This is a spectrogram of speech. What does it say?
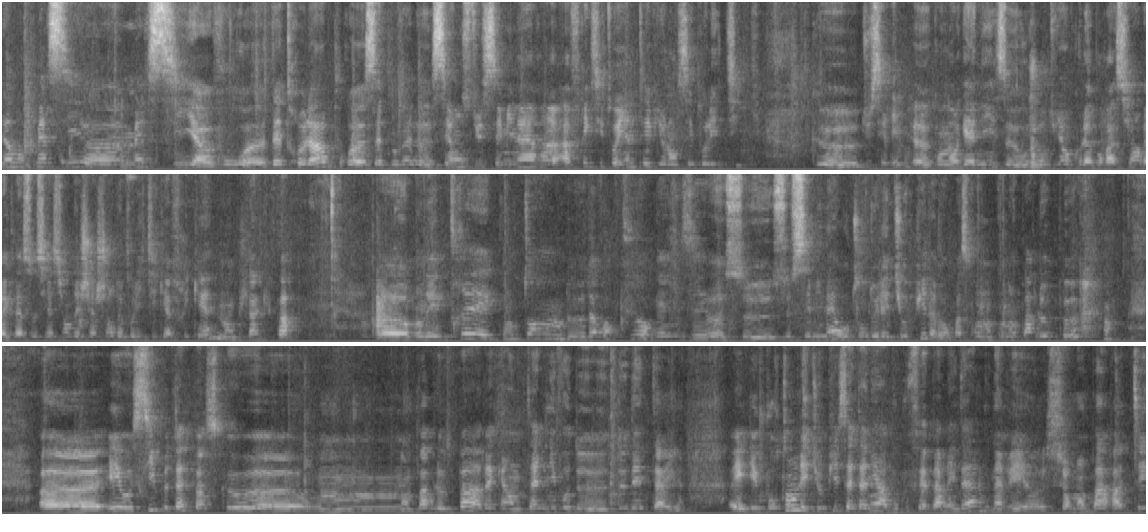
Bien, donc merci, merci à vous d'être là pour cette nouvelle séance du séminaire Afrique, citoyenneté, violence et politique du CERI, qu'on organise aujourd'hui en collaboration avec l'Association des chercheurs de politique africaine, donc l'ACPA. Euh, on est très content d'avoir pu organiser euh, ce, séminaire autour de l'Éthiopie, d'abord parce qu'on en parle peu, euh, et aussi peut-être parce qu'on n'en parle pas avec un tel niveau de, détail. Et, pourtant, l'Éthiopie, cette année, a beaucoup fait parler d'elle. Vous n'avez sûrement pas raté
